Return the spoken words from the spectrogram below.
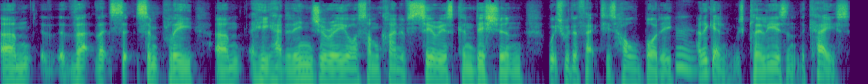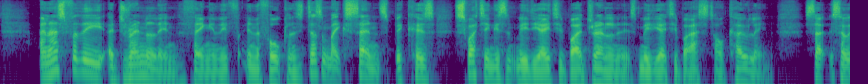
um, that, that simply um, he had an injury or some kind of serious condition which would affect his whole body. Mm. And again, which clearly isn't the case. And as for the adrenaline thing in the, in the Falklands, it doesn't make sense because sweating isn't mediated by adrenaline; it's mediated by acetylcholine. So, so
